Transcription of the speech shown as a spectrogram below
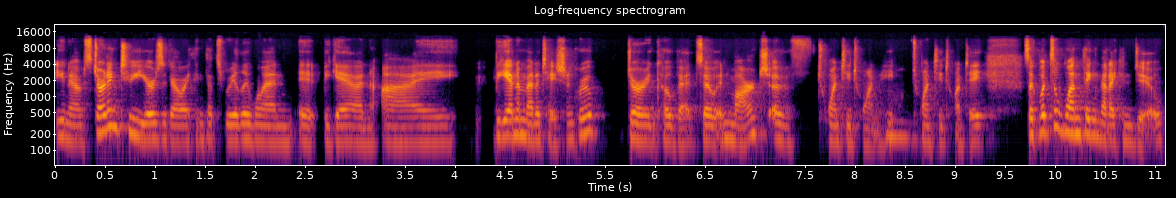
you know, starting two years ago, I think that's really when it began. I began a meditation group during COVID. So in March of 2020, mm. 2020, it's like, what's the one thing that I can do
